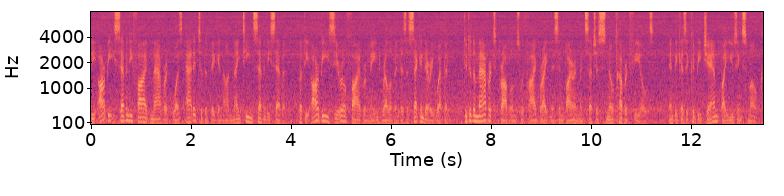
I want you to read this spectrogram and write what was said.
The RB-75 Maverick was added to the Viggen on 1977, but the RB-05 remained relevant as a secondary weapon, due to the Maverick's problems with high brightness environments such as snow-covered fields, and because it could be jammed by using smoke.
